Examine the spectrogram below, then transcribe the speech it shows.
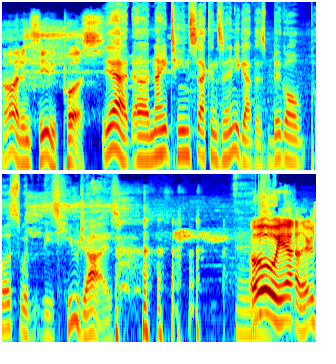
Oh, I didn't see the puss. Yeah, at, uh, 19 seconds in, you got this big old puss with these huge eyes. And- Oh yeah, there's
